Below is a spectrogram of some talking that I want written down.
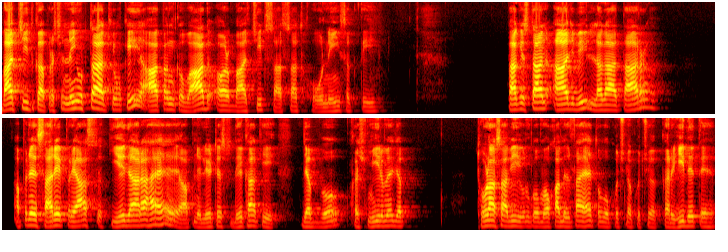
बातचीत का प्रश्न नहीं उठता, क्योंकि आतंकवाद और बातचीत साथ साथ हो नहीं सकती। पाकिस्तान आज भी लगातार अपने सारे प्रयास किए जा रहा है। आपने लेटेस्ट देखा कि जब वो कश्मीर में जब थोड़ा सा भी उनको मौका मिलता है तो वो कुछ ना कुछ कर ही देते हैं।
